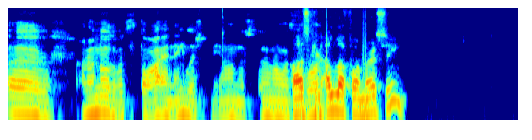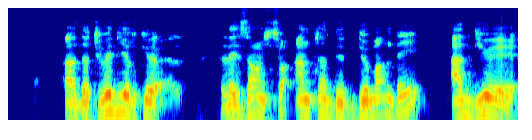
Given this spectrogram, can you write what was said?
Uh, I don't know what's dua in English, to be honest. I don't know what's the asking word. Allah for mercy? donc, tu veux dire que les anges sont en train de demander à Dieu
